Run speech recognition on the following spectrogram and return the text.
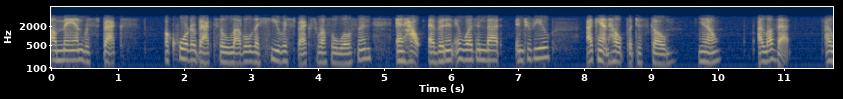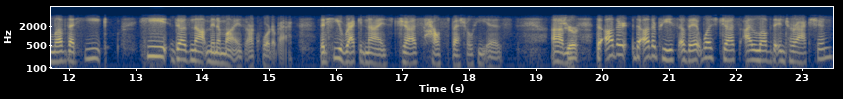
a man respects a quarterback to the level that he respects Russell Wilson and how evident it was in that interview, I can't help but just go, you know, I love that. I love that he he does not minimize our quarterback. That he recognized just how special he is. Um, sure. the other the other piece of it was just I love the interaction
